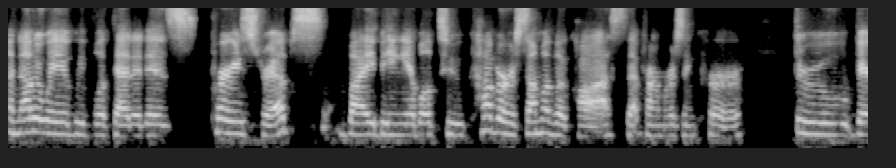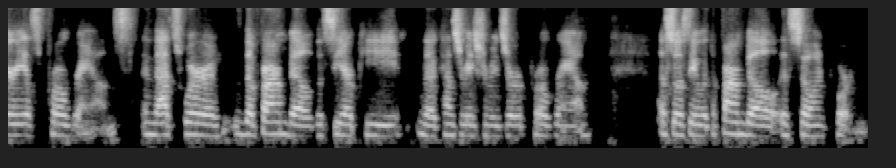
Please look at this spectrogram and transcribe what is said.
another way we've looked at it is prairie strips by being able to cover some of the costs that farmers incur through various programs and that's where the farm bill the crp the conservation reserve program associated with the farm bill is so important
